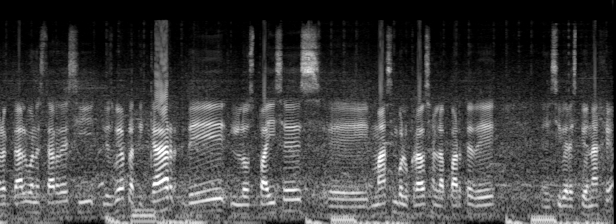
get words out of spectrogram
Hola, ¿qué tal? Buenas tardes. Sí, les voy a platicar de los países eh, más involucrados en la parte de eh, ciberespionaje.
